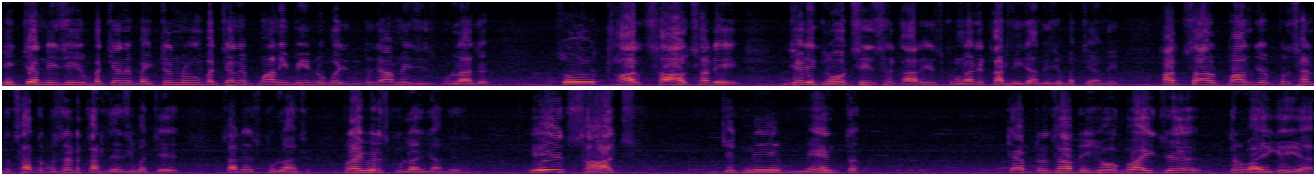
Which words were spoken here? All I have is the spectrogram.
ਟੀਚਰ ਨਹੀਂ ਸੀ, ਬੱਚਿਆਂ ਦੇ ਬੈਠਣ ਨੂੰ, ਬੱਚਿਆਂ ਦੇ ਪਾਣੀ ਪੀਣ ਨੂੰ ਕੋਈ ਇੰਤਜ਼ਾਮ ਨਹੀਂ ਸੀ ਸਕੂਲਾਂ 'ਚ। ਸੋ ਹਰ ਸਾਲ ਸਾਡੀ ਜਿਹੜੀ ਗਰੋਥ ਸੀ, ਸਰਕਾਰੀ ਸਕੂਲਾਂ 'ਚ ਘਟਦੀ ਜਾਂਦੀ ਸੀ ਬੱਚਿਆਂ ਦੀ। ਹਰ ਸਾਲ 5% 7% ਘਟਦੇ ਸੀ ਬੱਚੇ ਸਾਡੇ ਸਕੂਲਾਂ 'ਚ ਪ੍ਰਾਈਵੇਟ ਸਕੂਲਾਂ 'ਚ ਜਾਂਦੇ ਸੀ। ਇਹ ਸਾਲ 'ਚ ਜਿੰਨੀ ਮਿਹਨਤ ਕੈਪਟਨ ਸਾਹਿਬ ਦੀ ਯੋਗ ਗਵਾਹੀ 'ਚ ਕਰਵਾਈ ਗਈ ਆ।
